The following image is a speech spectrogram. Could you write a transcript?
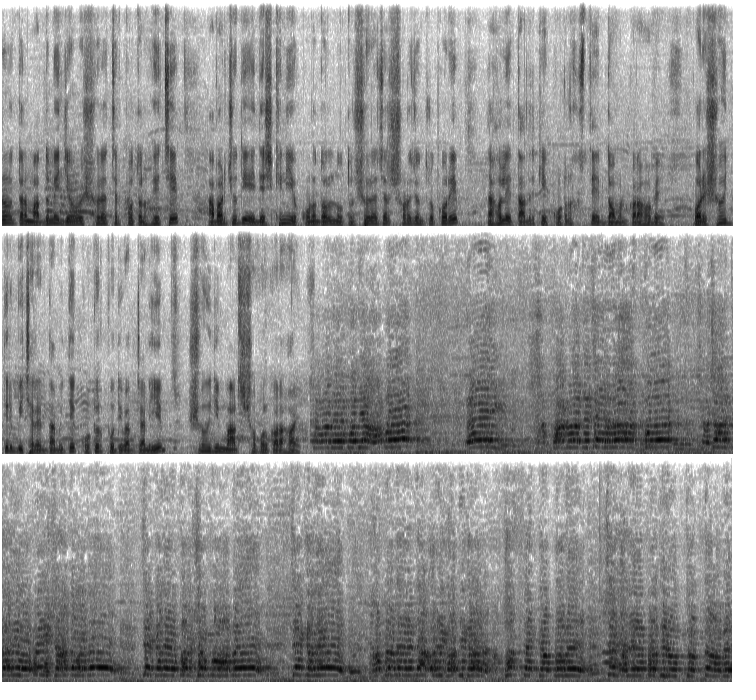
জনতার মাধ্যমে যেভাবে স্বৈরাচার পতন হয়েছে, আবার যদি এই দেশকে নিয়ে কোনো দল নতুন স্বৈরাচার ষড়যন্ত্র করে, তাহলে তাদেরকে কঠোর হস্তে দমন করা হবে। পরে শহীদদের বিচারের দাবিতে কঠোর প্রতিবাদ জানিয়ে শহীদী মার্চ সফল করা হয় আমাদের প্রতি আহ্বান এই বাংলাদেশের রাজপথ সরকারি অফিস আদালতে যেখানে বৈষম্য হবে যেখানে আপনাদের নাগরিক অধিকার হস্তক্ষেপ হবে সেখানে প্রতিরোধ করতে হবে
